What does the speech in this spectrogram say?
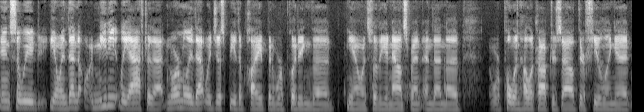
and so we you know and then immediately after that normally that would just be the pipe and we're putting the you know so the announcement and then the we're pulling helicopters out they're fueling it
